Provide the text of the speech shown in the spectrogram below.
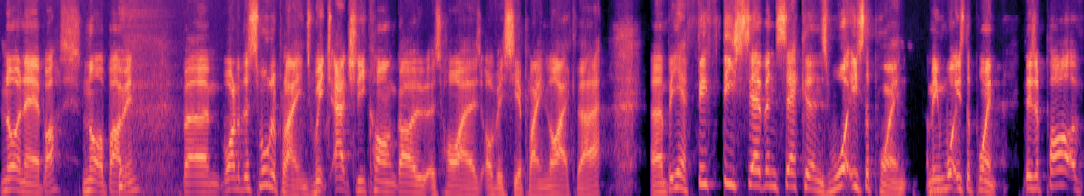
Not an Airbus, not a Boeing, but um, one of the smaller planes, which actually can't go as high as obviously a plane like that. Um, but yeah, 57 seconds. What is the point? I mean, what is the point? There's a part of,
